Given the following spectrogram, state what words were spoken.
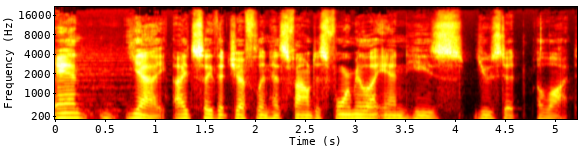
And yeah, I'd say that Jeff Lynne has found his formula and he's used it a lot.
